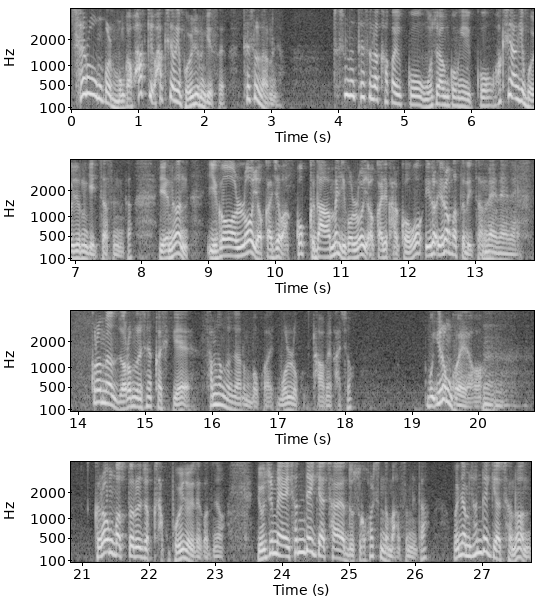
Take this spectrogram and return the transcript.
새로운 걸 뭔가 확, 확실하게 보여주는 게 있어요. 테슬라는요. 테슬라 테슬라 카가 있고 우주항공이 있고 확실하게 보여주는 게 있지 않습니까? 얘는 이걸로 여기까지 왔고 그 다음엔 이걸로 여기까지 갈 거고 이런 이런 것들이 있잖아요. 네네네. 그러면 여러분들이 생각하시기에 삼성전자는 뭐가 뭘로 다음에 가죠? 뭐 이런 거예요. 음. 그런 것들을 저- 자꾸 보여줘야 되거든요. 요즘에 현대 기아차 뉴스가 훨씬 더 많습니다. 왜냐하면 현대 기아차는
